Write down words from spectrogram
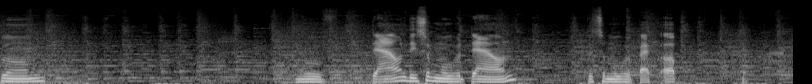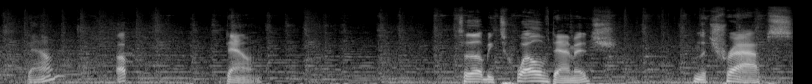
Boom. Move down. These will move it down. This will move it back up. Down. Up. Down. So that'll be 12 damage from the traps.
